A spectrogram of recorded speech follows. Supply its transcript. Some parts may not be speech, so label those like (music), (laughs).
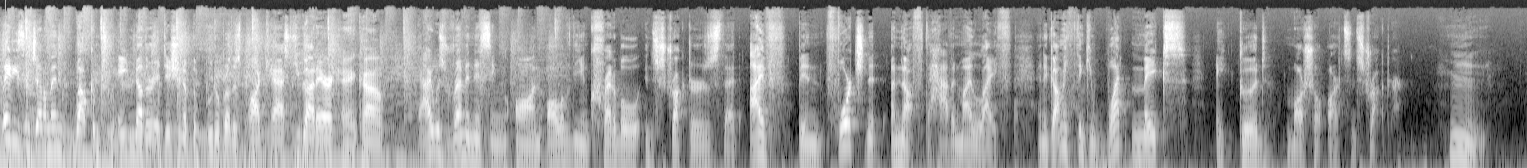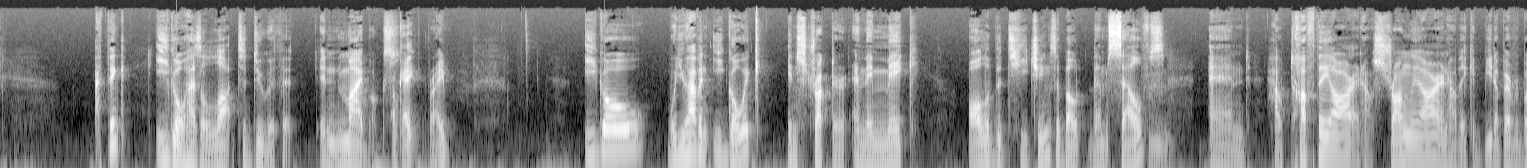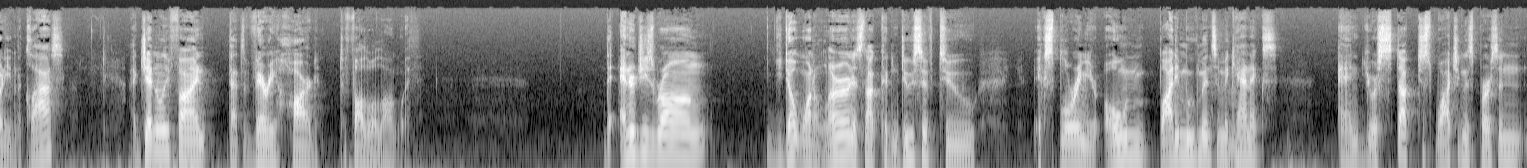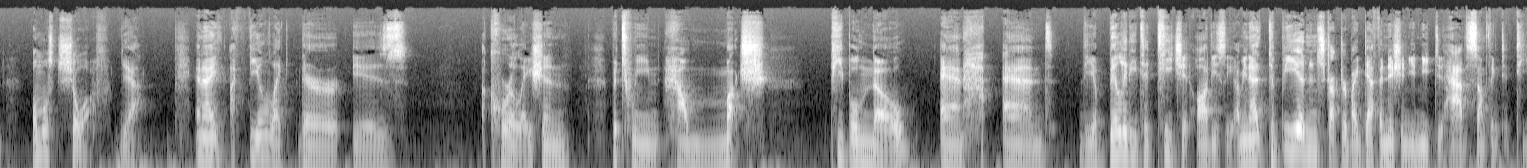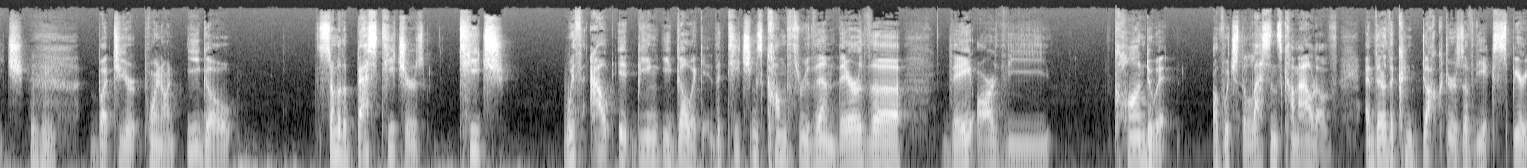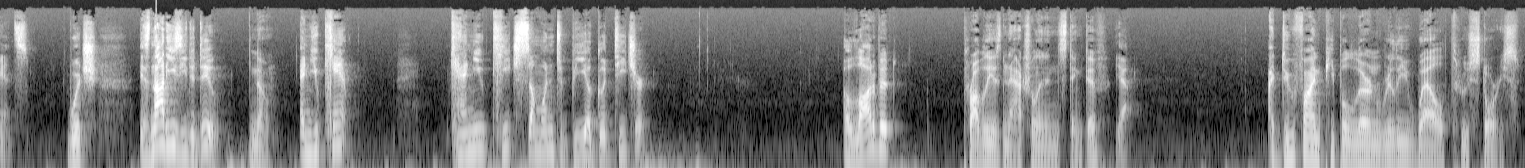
Ladies and gentlemen, welcome to another edition of the Budo Brothers podcast. You got Eric. And Kyle. I was reminiscing on all of the incredible instructors that I've been fortunate enough to have in my life. And it got me thinking what makes a good martial arts instructor? Hmm. I think ego has a lot to do with it in my books. Okay. Right? Ego, when you have an egoic instructor and they make all of the teachings about themselves mm. and how tough they are and how strong they are and how they can beat up everybody in the class, I generally find that's very hard to follow along with. The energy's wrong. You don't want to learn. It's not conducive to exploring your own body movements and mm-hmm. mechanics. And you're stuck just watching this person almost show off. Yeah. And I, I feel like there is a correlation between how much people know and and the ability to teach it obviously i mean to be an instructor by definition you need to have something to teach mm-hmm. but to your point on ego some of the best teachers teach without it being egoic. The teachings come through them. They're the they are the conduit of which the lessons come out of and they're the conductors of the experience which is not easy to do. No. and you can't can you teach someone to be a good teacher? A lot of it probably is natural and instinctive. yeah I do find people learn really well through stories.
